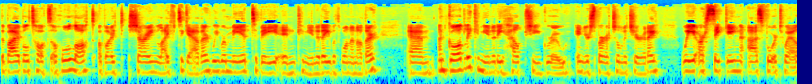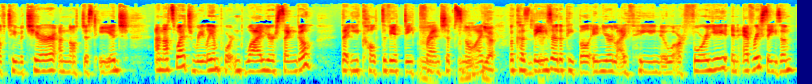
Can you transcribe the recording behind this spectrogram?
The Bible talks a whole lot about sharing life together. We were made to be in community with one another. Um, and godly community helps you grow in your spiritual maturity. We are seeking as 412 to mature and not just age. And that's why it's really important while you're single that you cultivate deep friendships now. Yeah. Because these are the people in your life who you know are for you in every season.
